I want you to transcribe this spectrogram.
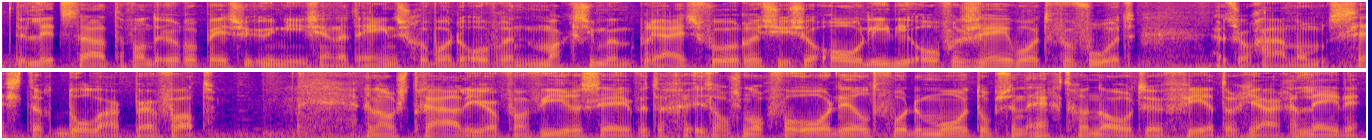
De lidstaten van de Europese Unie zijn het eens geworden over een maximumprijs voor Russische olie die over zee wordt vervoerd. Het zou gaan om 60 dollar per vat. Een Australiër van 74 is alsnog veroordeeld voor de moord op zijn echtgenote 40 jaar geleden.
